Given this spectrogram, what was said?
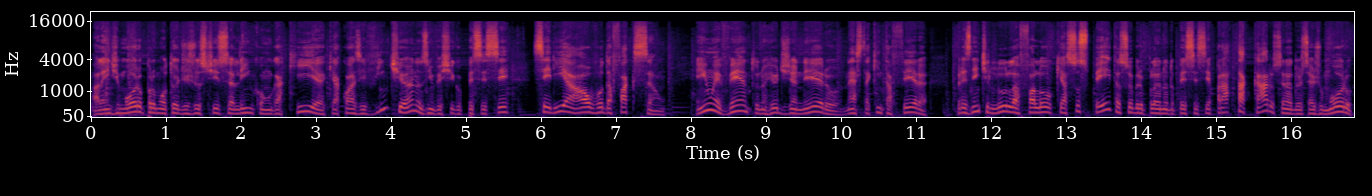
Além de Moro, o promotor de justiça Lincoln Gaquia, que há quase 20 anos investiga o PCC, seria alvo da facção. Em um evento no Rio de Janeiro, nesta quinta-feira, o presidente Lula falou que as suspeitas sobre o plano do PCC para atacar o senador Sérgio Moro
